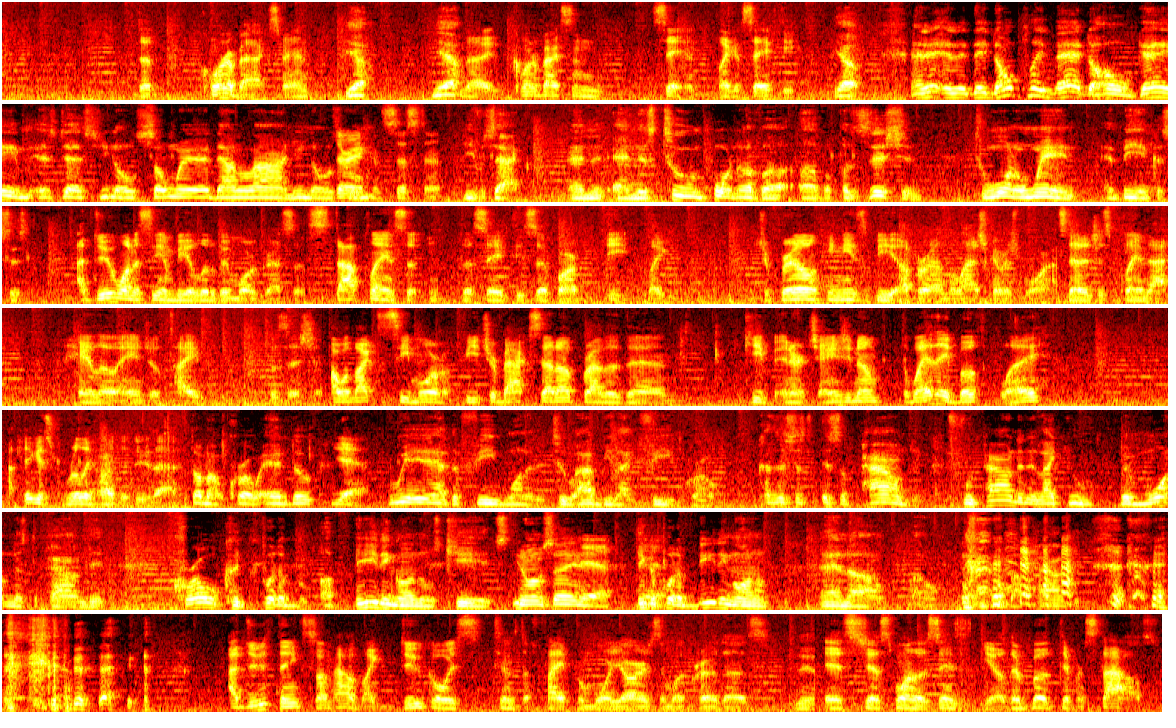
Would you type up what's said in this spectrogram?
the cornerbacks, man. Yeah. Yeah. The cornerbacks and like a safety. Yep. And, and they don't play bad the whole game. It's just you know somewhere down the line, you know, it's They're inconsistent. Exactly. And and it's too important of a of a position to want to win and be inconsistent. I do want to see him be a little bit more aggressive. Stop playing so, the safety so far deep. Like Jabrill, he needs to be up around the of scrimmage more instead of just playing that Halo Angel type position. I would like to see more of a feature back setup rather than keep interchanging them. The way they both play, I think it's really hard to do that. Talking about Crow and Duke, Yeah, we had to feed one of the two. I'd be like feed Crow because it's just it's a pounding. If we pounded it like you've been wanting us to pound it, Crow could put a, a beating on those kids. You know what I'm saying? Yeah, He could put a beating on them. And uh, well, about. I do think somehow like Duke always tends to fight for more yards than what Crow does. Yeah. It's just one of those things. You know, they're both different styles.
